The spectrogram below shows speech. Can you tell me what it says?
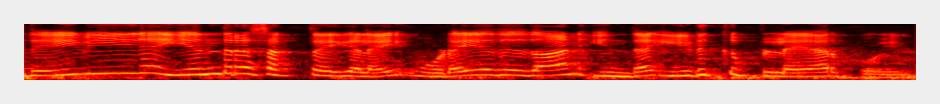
தெய்வீக இயந்திர சக்திகளை உடையதுதான் இந்த இடுக்கு பிள்ளையார் கோயில்.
